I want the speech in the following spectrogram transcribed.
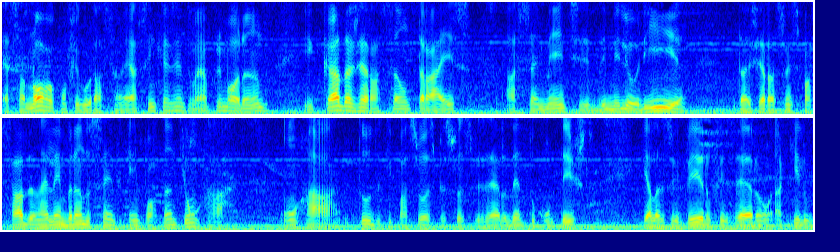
essa nova configuração. É assim que a gente vai aprimorando e cada geração traz a semente de melhoria das gerações passadas, né? lembrando sempre que é importante honrar. Honrar tudo que passou, as pessoas fizeram dentro do contexto que elas viveram, fizeram aquilo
